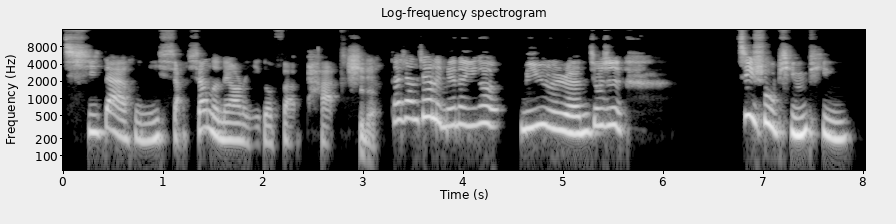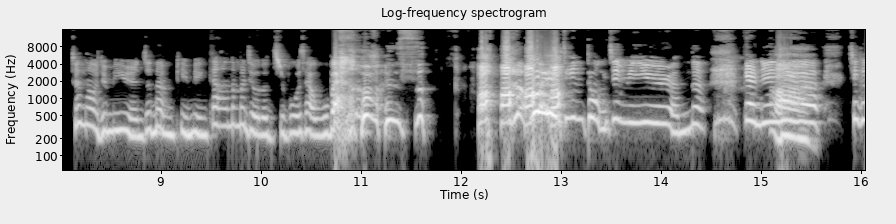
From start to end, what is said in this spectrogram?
期待和你想象的那样的一个反派。是的，但像这里面的一个谜语人，就是技术平平，真的，我觉得谜语人真的很平平。干了那么久的直播，才五百个粉丝，我也挺同情谜语人的，感觉这个、啊这个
